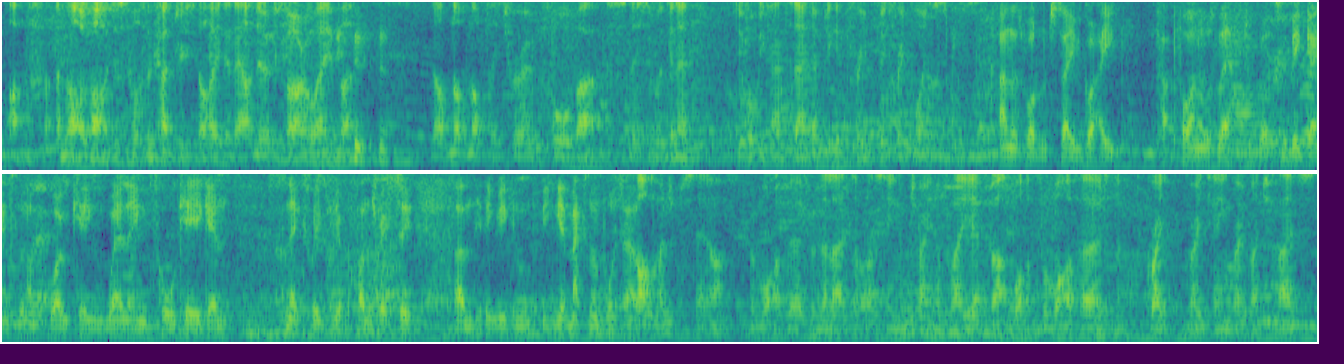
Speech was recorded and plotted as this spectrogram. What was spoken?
Not a lot. I just saw the countryside and I knew it was far away. But no, I've not not played Truro before. But listen, we're gonna do what we can today and hopefully get the three big three points. And as Rod would say, we've got eight cup finals left. We've got some big games coming up with Woking, Welling, Torquay again next week. We have a fun trip to. Um, do you think we can we can get maximum points out? Oh, 100 percent. From what I've heard from the lads, I've not seen them train or play yet, but what, from what I've heard, a great great team, great bunch of lads.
